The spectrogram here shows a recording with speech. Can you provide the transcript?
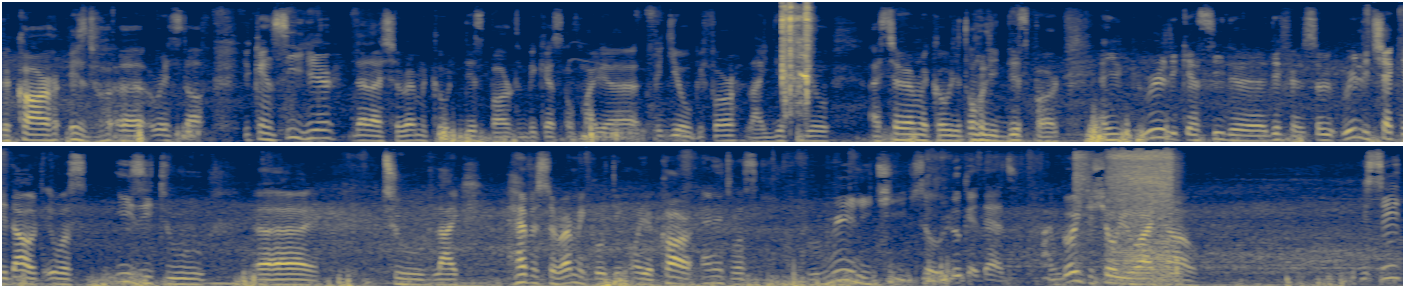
the car is uh, rinsed off. You can see here that I ceramic coat this part because of my uh, video before like this video. I ceramic coated only this part. And you really can see the difference. So really check it out. It was easy to uh, to like have a ceramic coating on your car and it was really cheap. So look at that. I'm going to show you right now you see it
